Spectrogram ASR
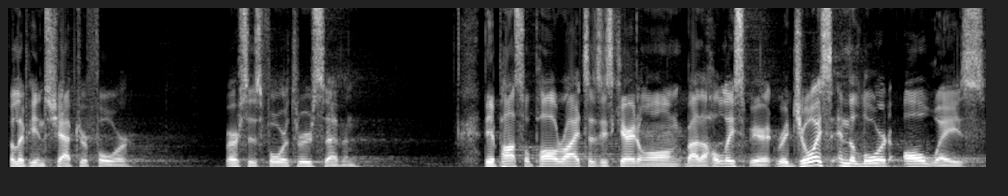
Philippians chapter 4, verses 4 through 7. The Apostle Paul writes as he's carried along by the Holy Spirit Rejoice in the Lord always.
